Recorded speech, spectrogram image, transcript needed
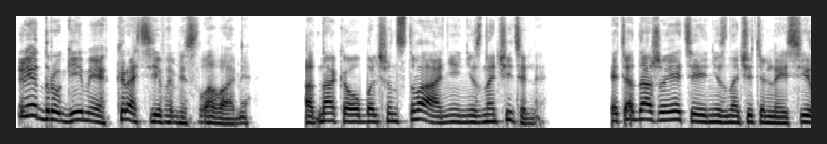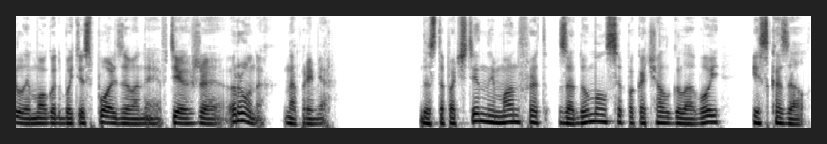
и другими красивыми словами. Однако у большинства они незначительны. Хотя даже эти незначительные силы могут быть использованы в тех же рунах, например. Достопочтенный Манфред задумался, покачал головой и сказал.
